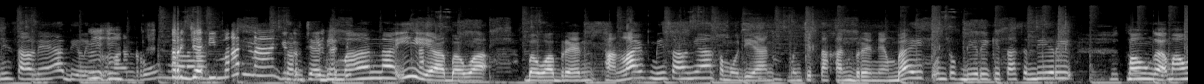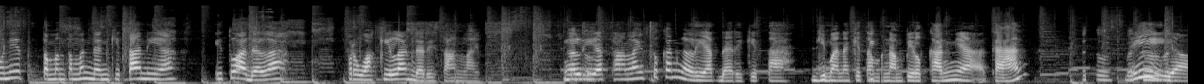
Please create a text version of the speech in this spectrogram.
misalnya ya, di lingkungan rumah. Kerja di mana gitu. kerja di mana? Iya, bawa bawa brand Sun Life misalnya, kemudian menciptakan brand yang baik untuk diri kita sendiri. Betul. Mau nggak mau nih teman-teman dan kita nih ya, itu adalah perwakilan dari Sun Life. Ngelihat Sun Life tuh kan ngelihat dari kita, gimana kita menampilkannya kan? Betul, betul. betul. iya.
